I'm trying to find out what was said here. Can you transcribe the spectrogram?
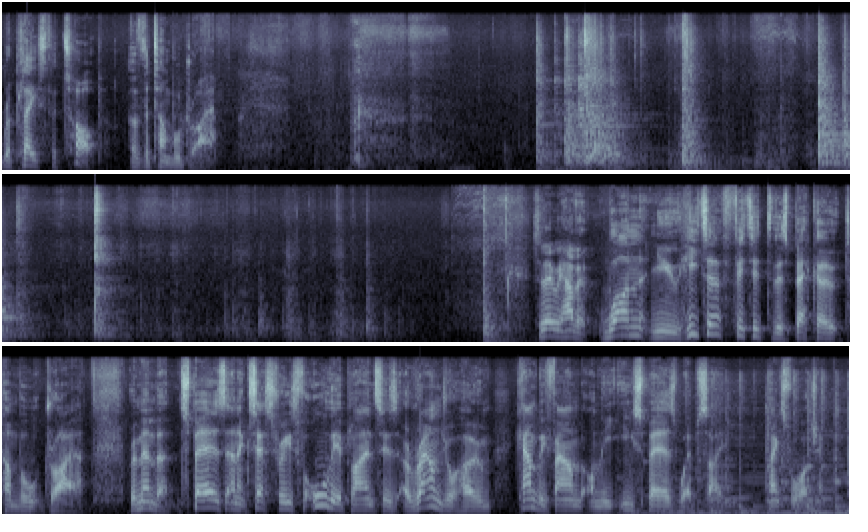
replace the top of the tumble dryer. So there we have it, one new heater fitted to this Beko tumble dryer. Remember, spares and accessories for all the appliances around your home can be found on the eSpares website. Thanks for watching.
